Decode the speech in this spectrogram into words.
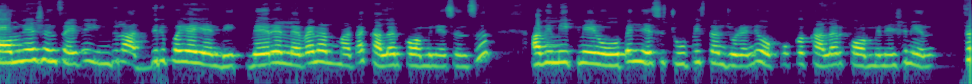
కాంబినేషన్స్ అయితే ఇందులో అద్దిరిపోయాయండి. వేరే లెవెన్ అన్నమాట కలర్ కాంబినేషన్స్ అవి మీకు నేను ఓపెన్ చేసి చూపిస్తాను చూడండి ఒక్కొక్క కలర్ కాంబినేషన్ ఎంత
